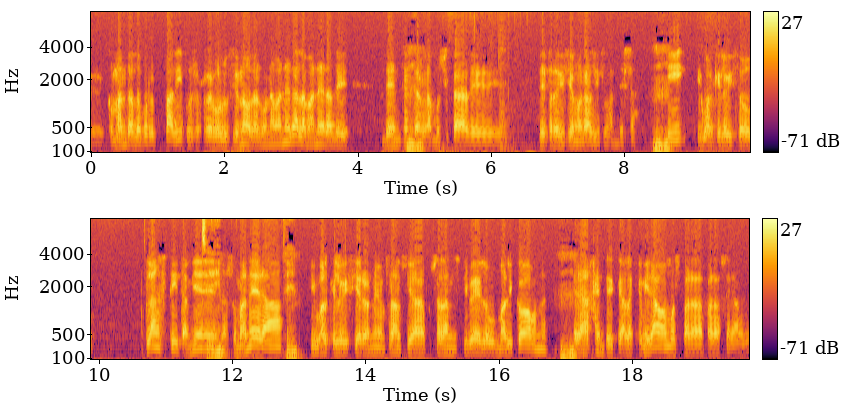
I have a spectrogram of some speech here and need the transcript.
eh, comandado por Paddy, pues revolucionó de alguna manera la manera de, de entender la música de, de tradición oral irlandesa. Y igual que lo hizo Plansty también Sí. a su manera, Sí. igual que lo hicieron en Francia pues Alain Stivel o Malicorne, Ujú. era gente que a la que mirábamos para, para hacer algo.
